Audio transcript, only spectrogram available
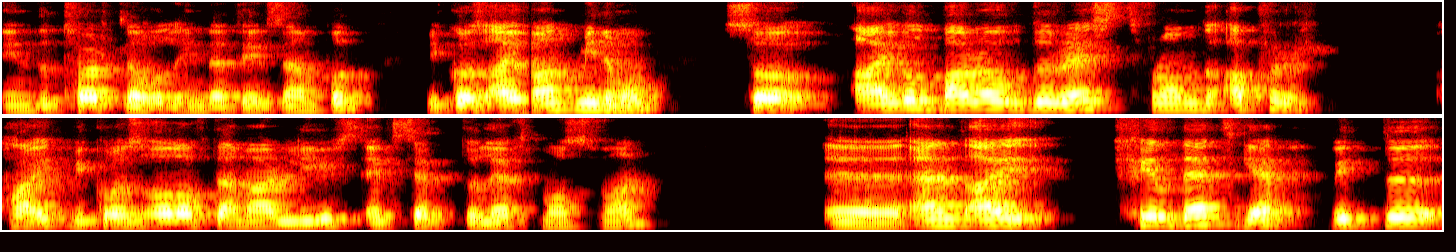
in the third level in that example, because I want minimum. So I will borrow the rest from the upper height because all of them are leaves except the leftmost one. Uh, and I fill that gap with the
